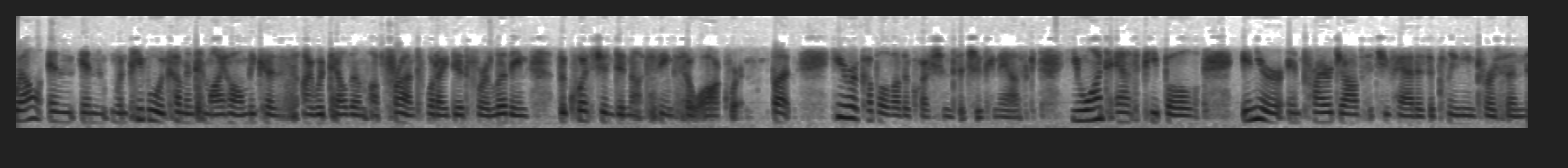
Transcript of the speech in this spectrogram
Well, and and when people would come into my home because I would tell them up front what I did for a living, the question did not seem so awkward. But here are a couple of other questions that you can ask. You want to ask people in your in prior jobs that you've had as a cleaning person,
